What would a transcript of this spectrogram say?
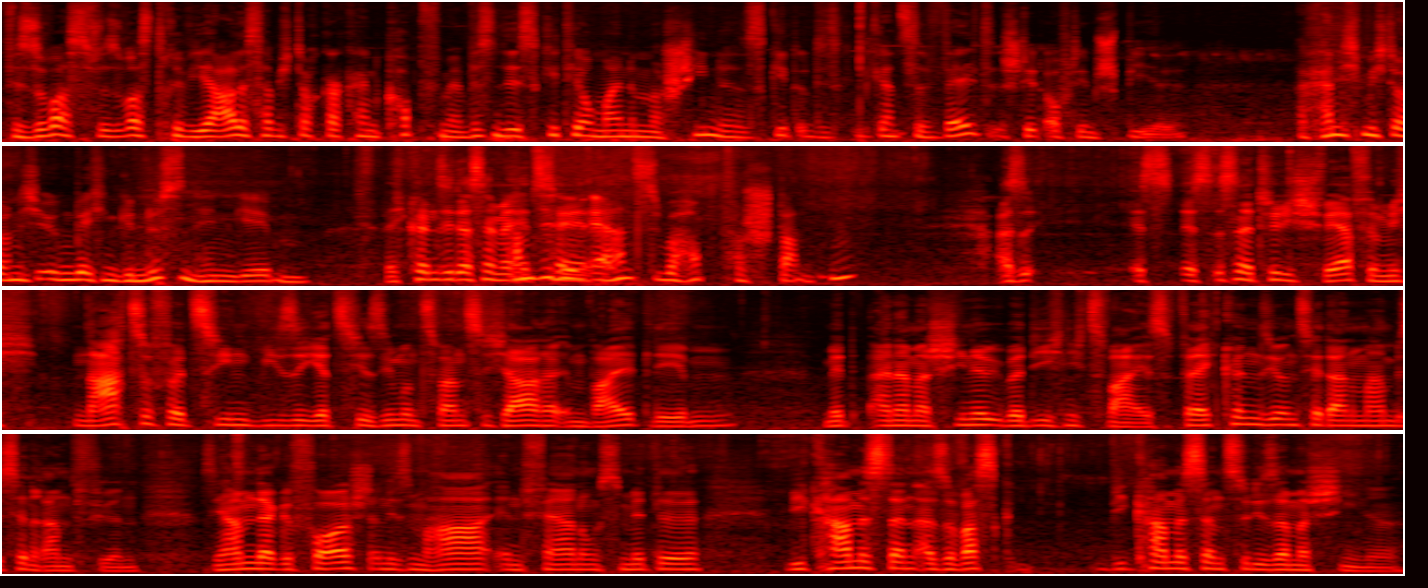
Für sowas, für sowas Triviales habe ich doch gar keinen Kopf mehr. Wissen Sie, es geht hier um meine Maschine. Es geht, die ganze Welt steht auf dem Spiel. Da kann ich mich doch nicht irgendwelchen Genüssen hingeben. Vielleicht können Sie das ja mal Haben Sie erzählen. den Ernst überhaupt verstanden? Also es, es ist natürlich schwer für mich nachzuvollziehen, wie Sie jetzt hier 27 Jahre im Wald leben mit einer Maschine, über die ich nichts weiß. Vielleicht können Sie uns ja da mal ein bisschen ranführen. Sie haben da geforscht an diesem Haarentfernungsmittel. Wie kam es dann, also was, wie kam es dann zu dieser Maschine?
